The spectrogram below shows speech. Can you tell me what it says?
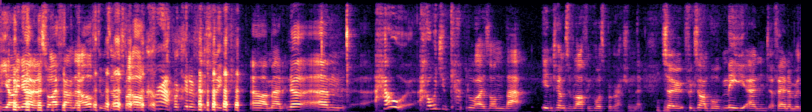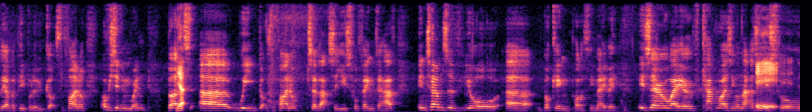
yeah, I know. That's what I found out afterwards. I was like, oh crap, I could have actually. Oh man, no. Um, how how would you capitalise on that in terms of Laughing Horse progression then? Mm-hmm. So, for example, me and a fair number of the other people who got to the final obviously didn't win, but Yep. uh, we got to the final, so that's a useful thing to have. In terms of your uh, booking policy, maybe is there a way of capitalising on that as a It, useful?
